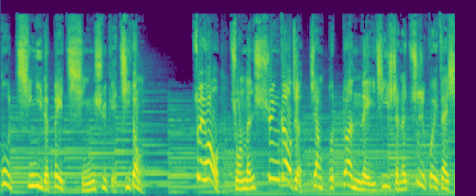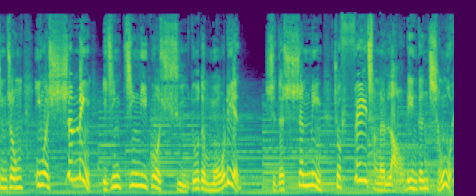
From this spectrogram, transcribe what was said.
不轻易的被情绪给激动。最后，所罗门宣告着，将不断累积神的智慧在心中，因为生命已经经历过许多的磨练，使得生命就非常的老练跟沉稳，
